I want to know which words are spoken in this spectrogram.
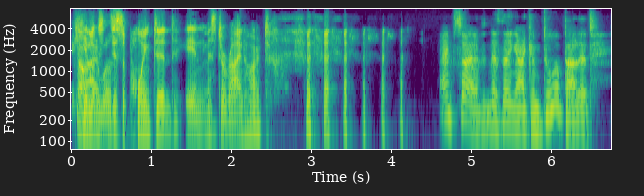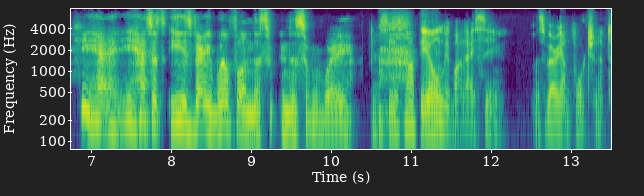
He oh, No, looks will- disappointed in Mr. Reinhardt. I'm sorry. There's nothing I can do about it. He ha- he has his, he is very willful in this in this way. See, he's not the only one I see. That's very unfortunate.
